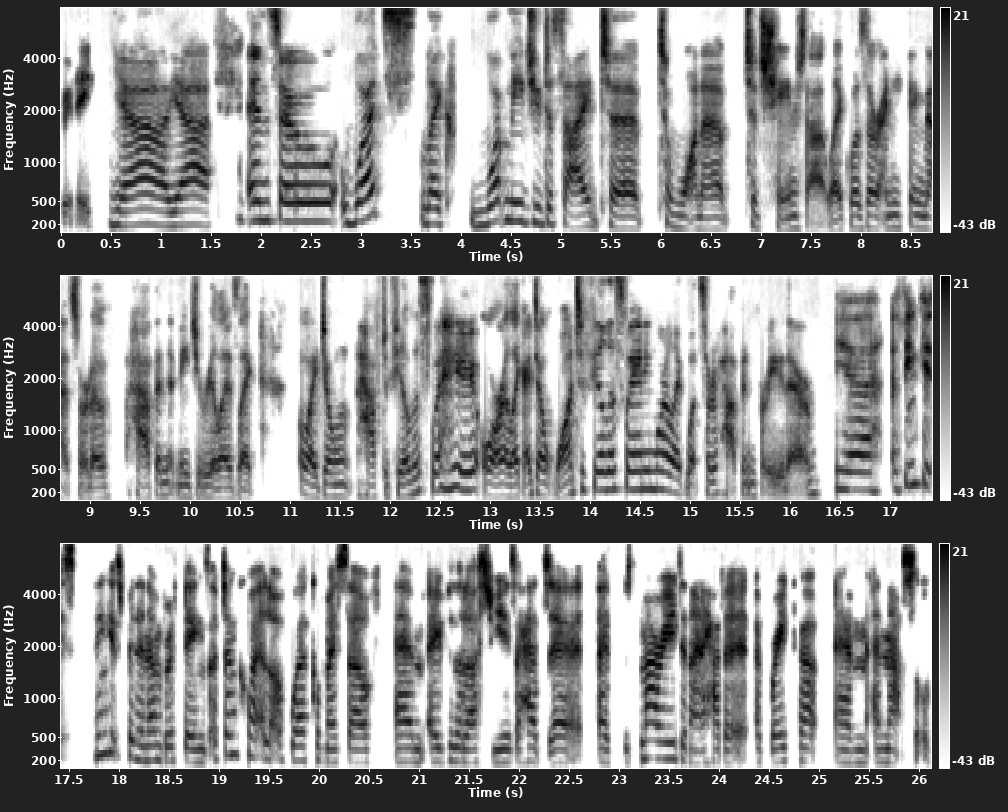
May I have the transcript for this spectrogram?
really. Yeah, yeah. And so, what's like, what made you decide to to wanna to change that? Like, was there anything that sort of happened that made you realize, like, oh, I don't have to feel this way, or like I don't want to feel this way anymore? Like, what sort of happened for you there? Yeah, I think it's I think it's been a number of things. I've done quite a lot of work on myself um, over the last few years. I had uh, I was married and I had a, a breakup, um, and that sort of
